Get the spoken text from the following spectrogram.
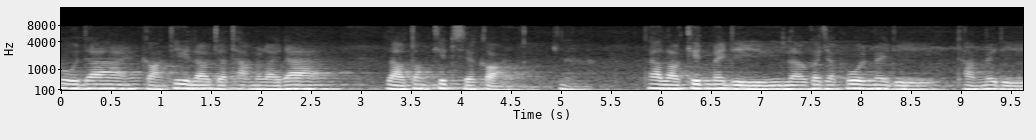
พูดได้ ก่อนที่เราจะทำอะไรได้ เราต้องคิดเสียก่อน ถ้าเราคิดไม่ดี เราก็จะพูดไม่ดีทำไม่ดี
